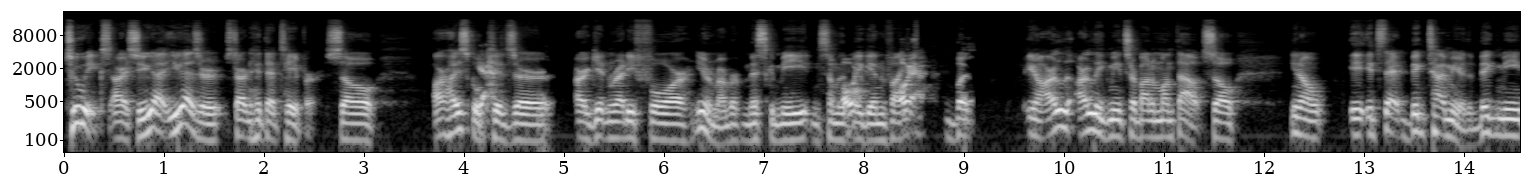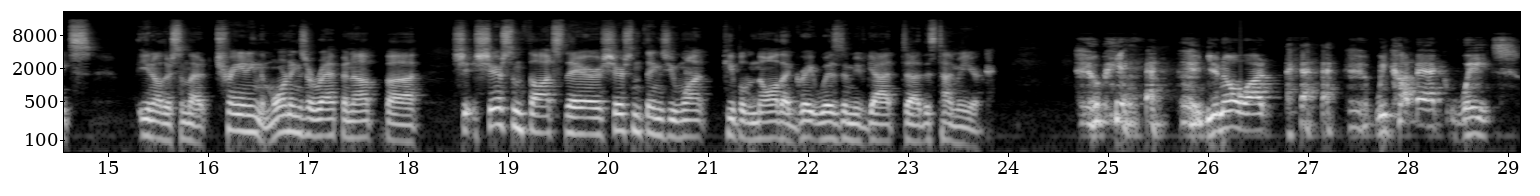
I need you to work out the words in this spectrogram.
two weeks. All right, so you got you guys are starting to hit that taper. So our high school yeah. kids are are getting ready for you remember MISCA meet and some of the oh, big invites. Oh, yeah. But you know our our league meets are about a month out. So you know it, it's that big time of year. The big meets. You know, there's some of that training. The mornings are wrapping up. Uh, sh- share some thoughts there. Share some things you want people to know. All that great wisdom you've got uh, this time of year. You know what? we cut back weights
